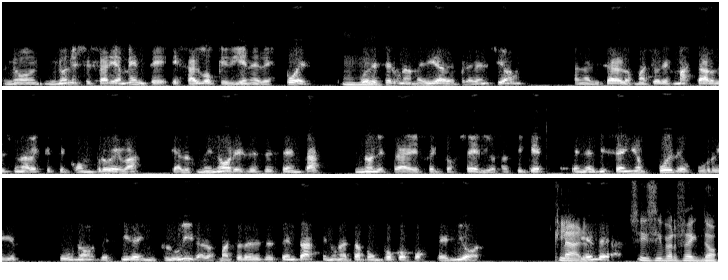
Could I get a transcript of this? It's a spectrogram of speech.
no, no necesariamente es algo que viene después. Uh -huh. Puede ser una medida de prevención, analizar a los mayores más tarde una vez que se comprueba que a los menores de 60 no le trae efectos serios. Así que en el diseño puede ocurrir que uno decida incluir a los mayores de 60 en una etapa un poco posterior. Claro. Sí, sí, perfecto.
